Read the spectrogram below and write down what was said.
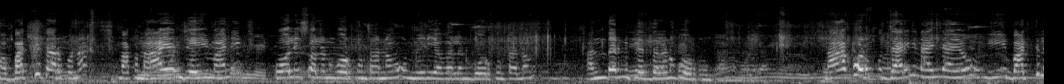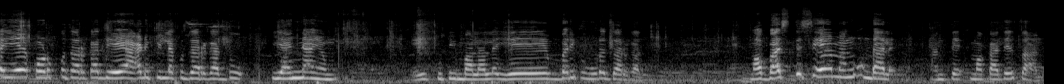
మా బతికి తరపున మాకు న్యాయం చేయమని పోలీసు వాళ్ళని కోరుకుంటున్నాము మీడియా వాళ్ళని కోరుకుంటున్నాం అందరిని పెద్దలను కోరుకుంటున్నాము. నా కొడుకు జరిగిన అన్యాయం ఈ భర్తలో ఏ కొడుకు జరగద్దు ఏ ఆడపిల్లకు జరగద్దు ఈ అన్యాయం. ఏ కుటుంబాలలో ఎవ్వరికి కూడా జరగదు. మా బస్తీ సేమంగా ఉండాలి. అంతే మాకు అదే చాలు.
